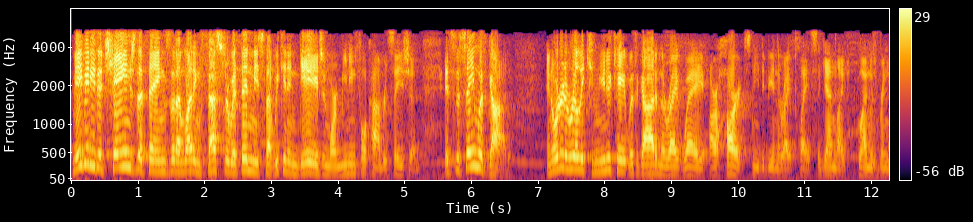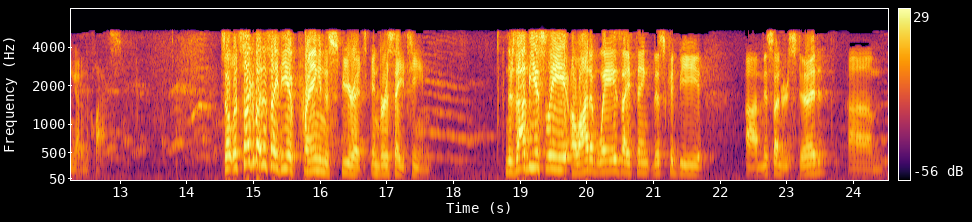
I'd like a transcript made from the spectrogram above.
maybe I need to change the things that I'm letting fester within me so that we can engage in more meaningful conversation. It's the same with God in order to really communicate with God in the right way, our hearts need to be in the right place. Again, like Glenn was bringing out in the class. So let's talk about this idea of praying in the Spirit in verse 18. There's obviously a lot of ways I think this could be uh, misunderstood. Um,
